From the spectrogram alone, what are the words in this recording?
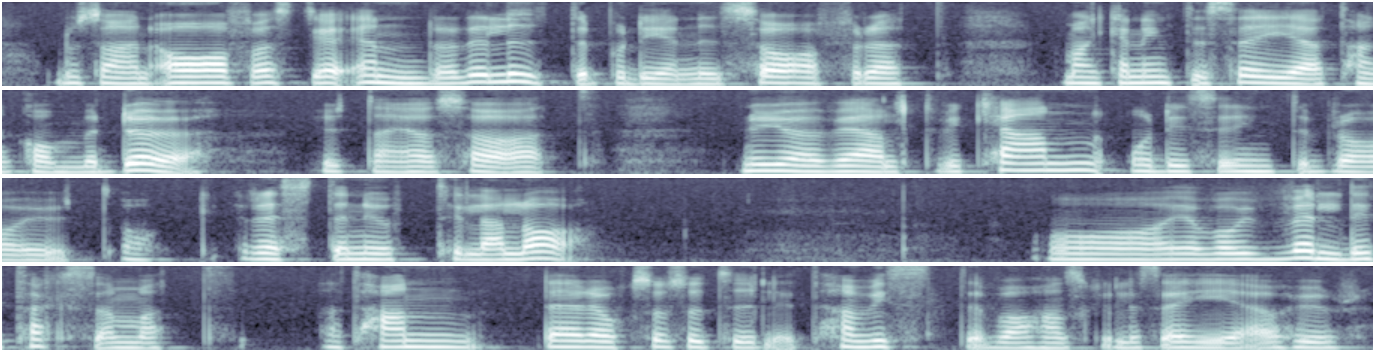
Och då sa han, ja fast jag ändrade lite på det ni sa för att man kan inte säga att han kommer dö, utan jag sa att nu gör vi allt vi kan och det ser inte bra ut och resten är upp till Allah. Och jag var väldigt tacksam att att han, det här är också så tydligt, han visste vad han skulle säga och hur.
